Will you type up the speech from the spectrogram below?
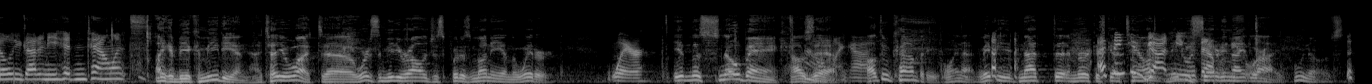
Bill, you got any hidden talents? I could be a comedian. I tell you what, uh, does the meteorologist put his money in the winter? Where? In the snowbank. How's Oh, that? my God. I'll do comedy. Why not? Maybe not uh, America's I Got think you've Talent. me maybe with Saturday one Night before. Live. Who knows?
